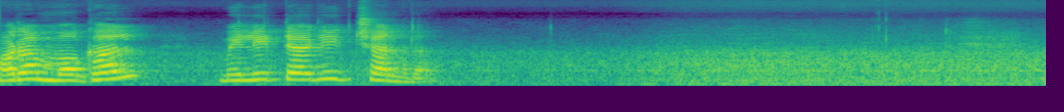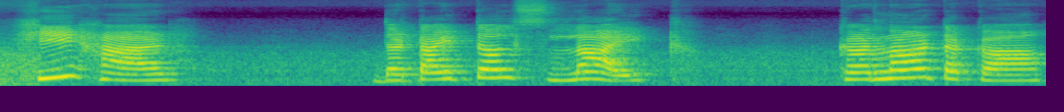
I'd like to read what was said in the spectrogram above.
or a Mughal military general. He had the titles like Karnataka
